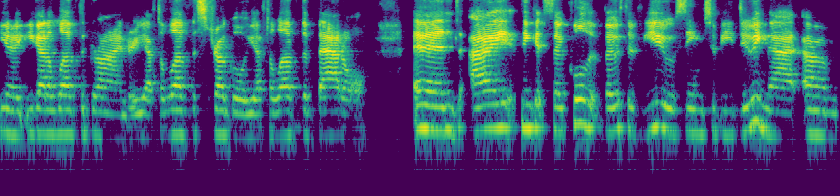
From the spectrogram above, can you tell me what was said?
you know you got to love the grind or you have to love the struggle you have to love the battle. And i think it's so cool that both of you seem to be doing that um,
